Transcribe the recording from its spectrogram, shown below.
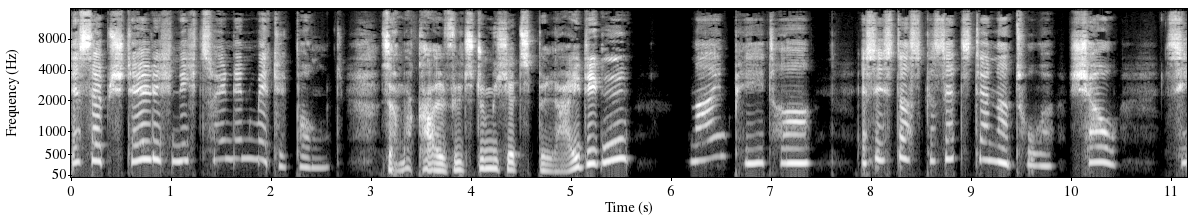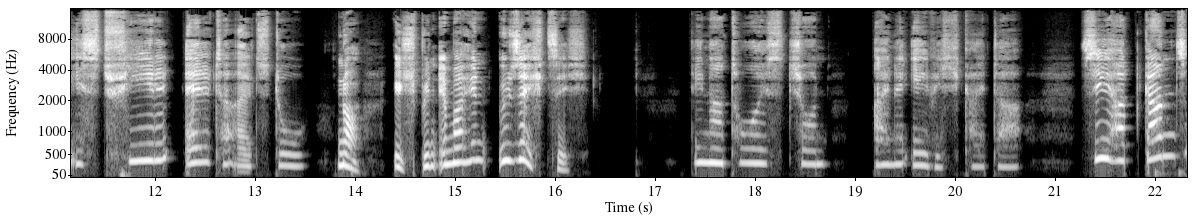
Deshalb stell dich nicht so in den Mittelpunkt. Sag mal, Karl, willst du mich jetzt beleidigen? Nein, Peter. Es ist das Gesetz der Natur. Schau, sie ist viel älter als du. Na, ich bin immerhin Ü60. Die Natur ist schon eine Ewigkeit da. Sie hat ganz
